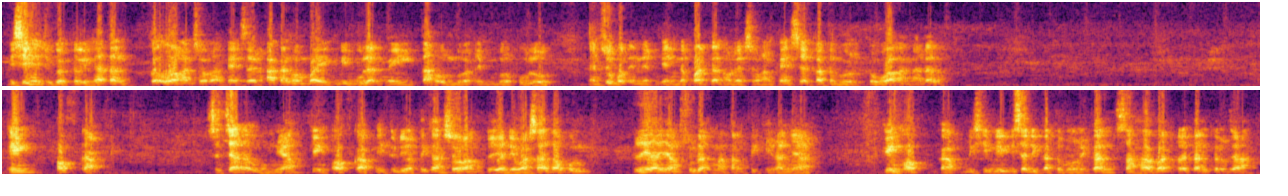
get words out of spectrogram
Di sini juga kelihatan keuangan seorang Cancer akan membaik di bulan Mei tahun 2020 dan support energi yang dapatkan oleh seorang Cancer kategori keuangan adalah King of Cup Secara umumnya, King of Cup itu diartikan seorang pria dewasa ataupun pria yang sudah matang pikirannya. King of Cup di sini bisa dikategorikan sahabat rekan kerja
